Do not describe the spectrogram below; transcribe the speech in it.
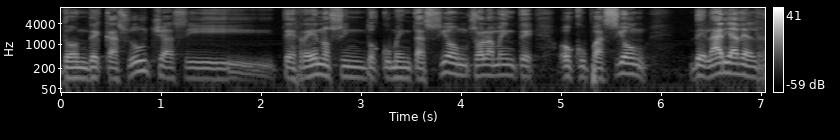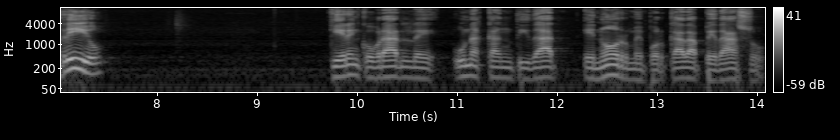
donde casuchas y terrenos sin documentación, solamente ocupación del área del río, quieren cobrarle una cantidad enorme por cada pedazo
